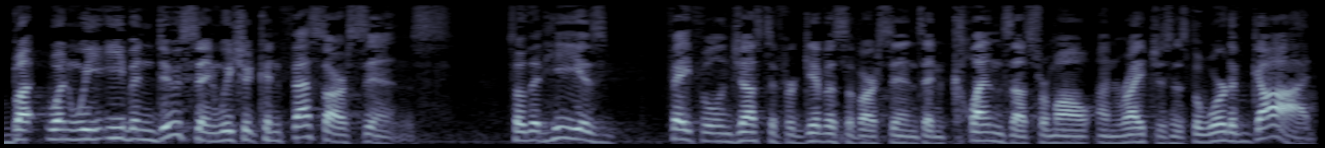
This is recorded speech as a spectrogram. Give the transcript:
But when we even do sin, we should confess our sins so that He is faithful and just to forgive us of our sins and cleanse us from all unrighteousness. The Word of God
